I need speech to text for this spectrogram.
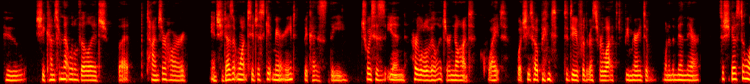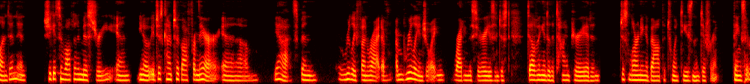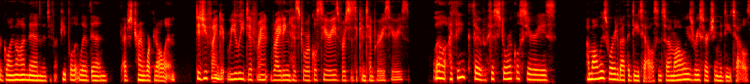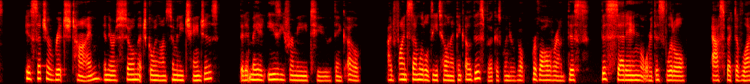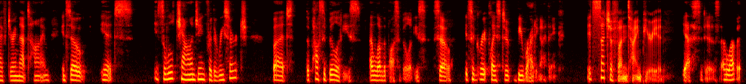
who she comes from that little village, but times are hard and she doesn't want to just get married because the choices in her little village are not quite what she's hoping to do for the rest of her life to be married to one of the men there. So she goes to London and she gets involved in a mystery and, you know, it just kind of took off from there. And, um, yeah, it's been a really fun ride. i am really enjoying writing the series and just delving into the time period and just learning about the 20s and the different things that were going on then and the different people that lived then. I just try and work it all in. Did you find it really different writing historical series versus a contemporary series? Well, I think the historical series, I'm always worried about the details. And so I'm always researching the details is such a rich time and there was so much going on, so many changes that it made it easy for me to think, oh, I'd find some little detail and I think, oh, this book is going to revolve around this, this setting or this little aspect of life during that time. And so it's, it's a little challenging for the research, but the possibilities, I love the possibilities. So it's a great place to be writing, I think. It's such a fun time period. Yes, it is. I love it.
